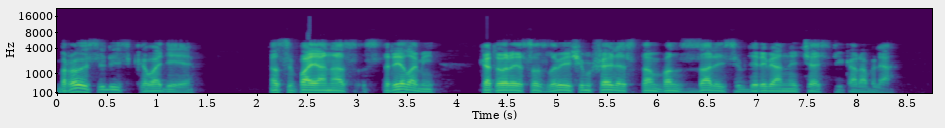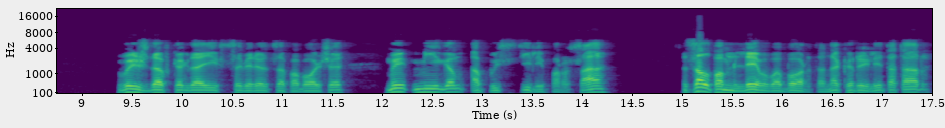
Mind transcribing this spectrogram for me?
бросились к воде. Осыпая нас стрелами, которые со зловещим шелестом вонзались в деревянной части корабля. Выждав, когда их соберется побольше, мы мигом опустили паруса, залпом левого борта накрыли татар,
